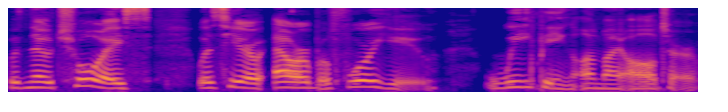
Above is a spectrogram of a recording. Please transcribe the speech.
with no choice was here an hour before you weeping on my altar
